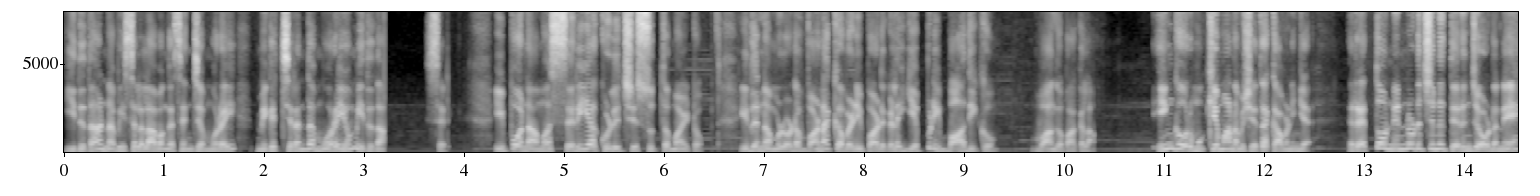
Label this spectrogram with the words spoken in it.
இதுதான் நபி அவங்க செஞ்ச முறை மிகச்சிறந்த முறையும் இதுதான். சரி இப்போ நாம சரியா குளிச்சு சுத்தமாயிட்டோம். இது நம்மளோட வணக்க வழிபாடுகளை எப்படி பாதிக்கும்? வாங்க பார்க்கலாம். இங்க ஒரு முக்கியமான விஷயத்த கவனிங்க. ரத்தம் நின்னுடுச்சுன்னு தெரிஞ்ச உடனே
